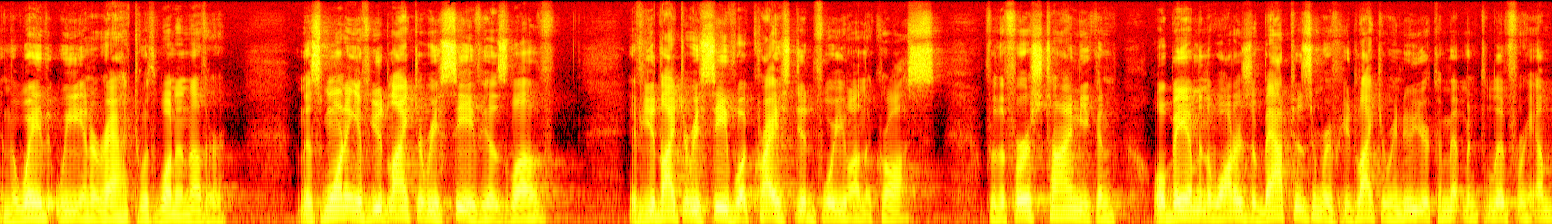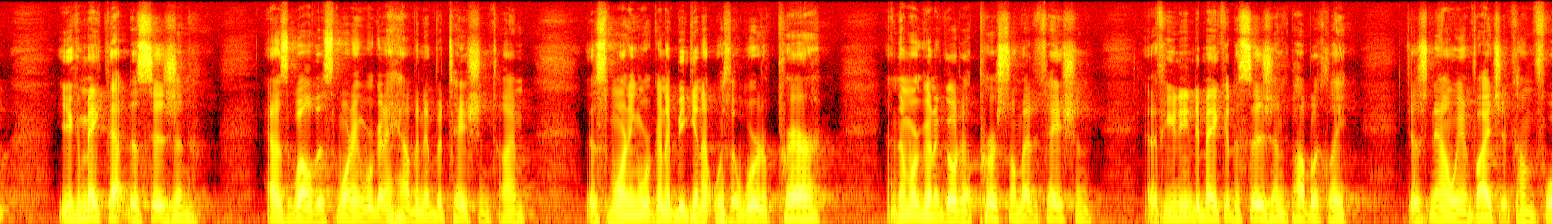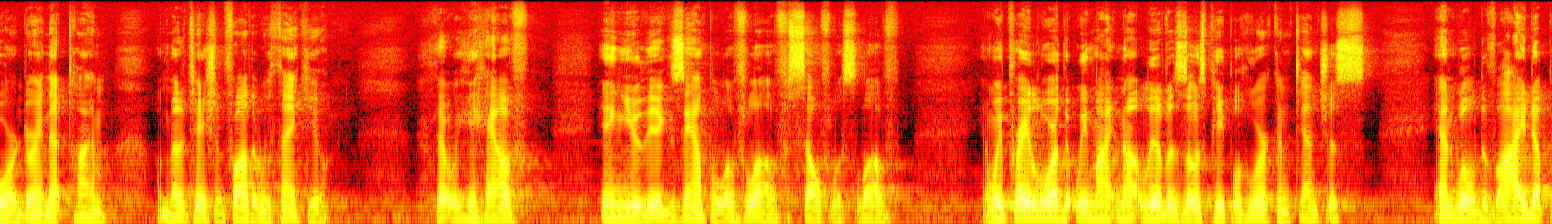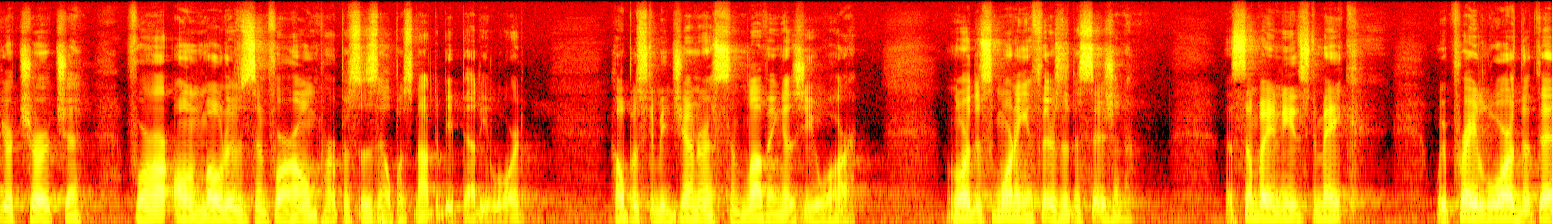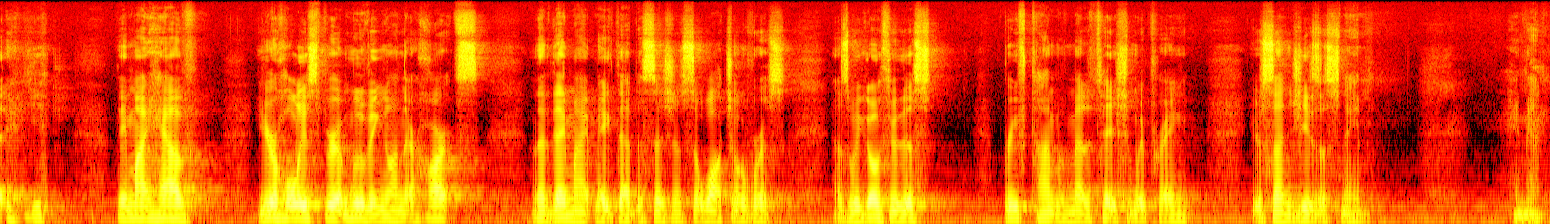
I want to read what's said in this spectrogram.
in the way that we interact with one another. And this morning, if you'd like to receive His love, if you'd like to receive what Christ did for you on the cross, for the first time, you can obey Him in the waters of baptism, or if you'd like to renew your commitment to live for Him, you can make that decision as well this morning. We're going to have an invitation time this morning. We're going to begin it with a word of prayer. And then we're going to go to personal meditation. And if you need to make a decision publicly, just now we invite you to come forward during that time of meditation. Father, we thank you that we have in you the example of love, selfless love. And we pray, Lord, that we might not live as those people who are contentious and will divide up your church uh, for our own motives and for our own purposes. Help us not to be petty, Lord. Help us to be generous and loving as you are. Lord, this morning, if there's a decision that somebody needs to make, we pray, Lord, that, that they might have your Holy Spirit moving on their hearts and that they might make that decision. So watch over us as we go through this brief time of meditation, we pray. In your Son, Jesus' name. Amen.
